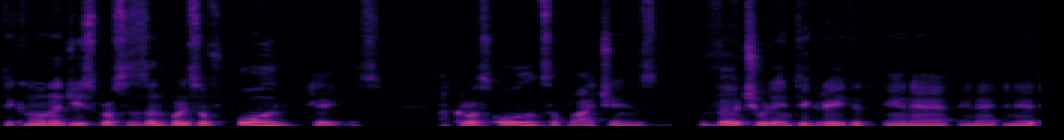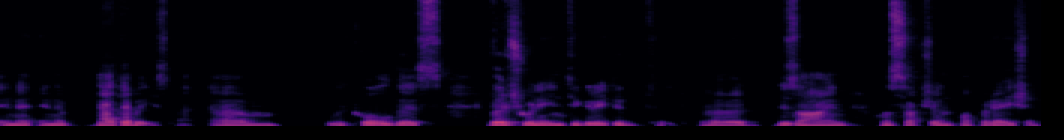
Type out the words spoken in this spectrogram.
technologies, processes, and policies of all players across all supply chains virtually integrated in a, in a, in a, in a, in a database. Um, we call this virtually integrated uh, design, construction, operation.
